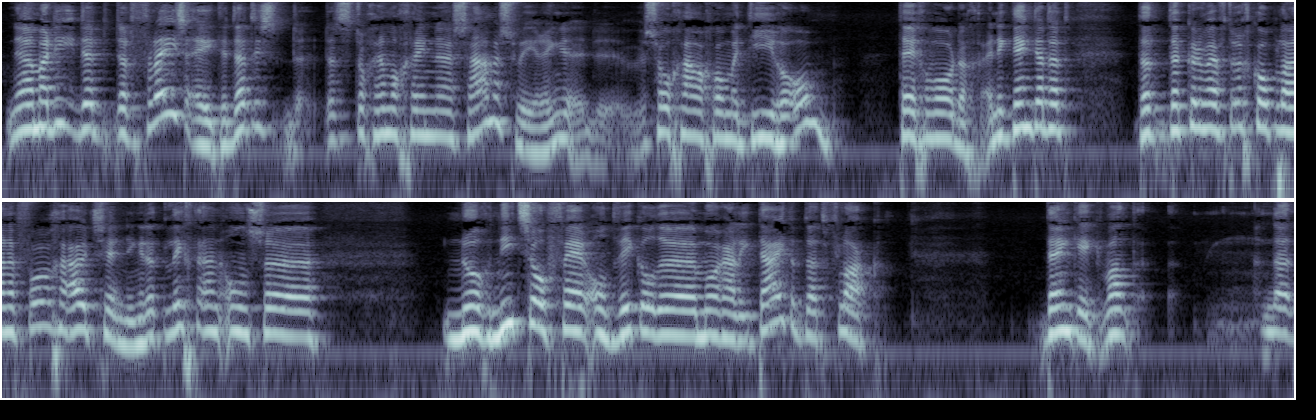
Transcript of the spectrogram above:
Nou, maar die, dat, dat vlees eten, dat is, dat is toch helemaal geen eh, samenswering. De- Zo gaan we gewoon met dieren om. Tegenwoordig. En ik denk dat dat, dat, dat kunnen we even terugkoppelen aan de vorige uitzendingen. Dat ligt aan onze nog niet zo ver ontwikkelde moraliteit op dat vlak. Denk ik. Want nou,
